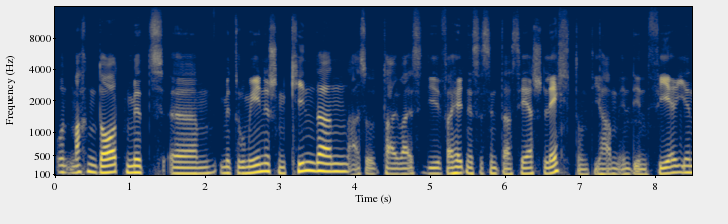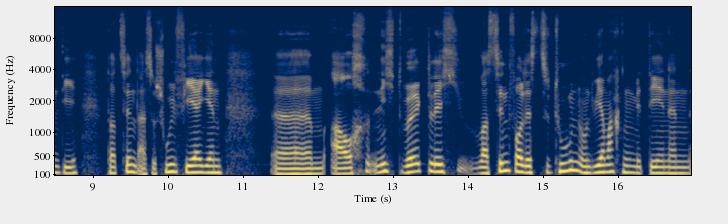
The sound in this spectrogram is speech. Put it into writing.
und machen dort mit, ähm, mit rumänischen Kindern, also teilweise die Verhältnisse sind da sehr schlecht und die haben in den Ferien, die dort sind, also Schulferien, ähm, auch nicht wirklich was Sinnvolles zu tun und wir machen mit denen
